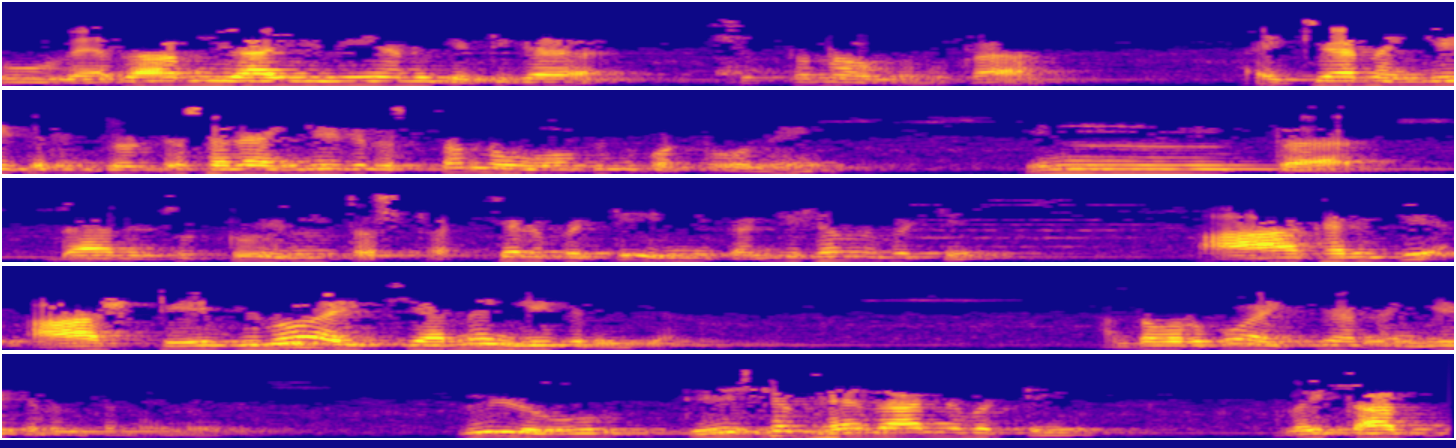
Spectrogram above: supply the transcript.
నువ్వు వేదానుయాయిని అని గట్టిగా చెప్తున్నావు కనుక ఐక్యాన్ని అంగీకరించుంటే సరే అంగీకరిస్తాను నువ్వు ఓపిక పట్టుకొని ఇంత దాని చుట్టూ ఇంత స్ట్రక్చర్ పెట్టి ఇన్ని కండిషన్లు పెట్టి ఆఖరికి ఆ స్టేజ్లో ఐక్యాన్ని అంగీకరించారు. అంతవరకు ఐక్యాన్ని అంగీకరించడం లేదు. వీళ్ళు దేశ భేదాన్ని బట్టి ద్వైతా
